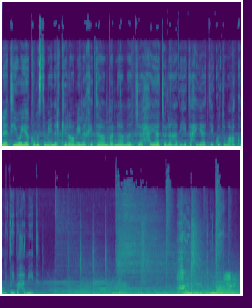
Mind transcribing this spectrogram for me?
نأتي وإياكم مستمعينا الكرام إلى ختام برنامج حياتنا. هذه تحياتي كنت معكم طيبة حميد. حياتنا.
